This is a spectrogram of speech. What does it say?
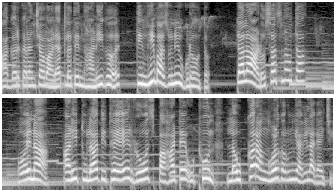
आगरकरांच्या वाड्यातलं ते न्हाणी घर तिन्ही बाजूनी उघडं होतं. त्याला आडोसाच नव्हता. होय ना आणि तुला तिथे रोज पहाटे उठून लवकर आंघोळ करून घ्यावी लागायची.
